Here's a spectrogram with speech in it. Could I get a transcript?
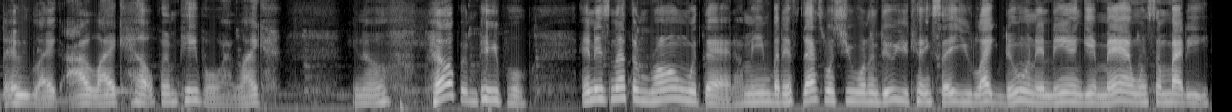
they like, I like helping people. I like, you know, helping people. And there's nothing wrong with that. I mean, but if that's what you want to do, you can't say you like doing it and then get mad when somebody,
